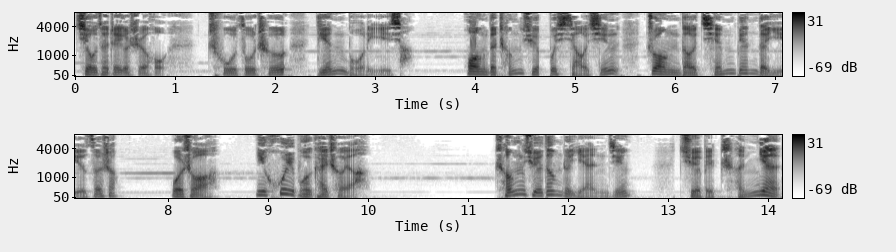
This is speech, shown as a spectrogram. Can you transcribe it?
就在这个时候，出租车颠簸了一下。晃得程雪不小心撞到前边的椅子上。我说：“你会不会开车呀？”程雪瞪着眼睛，却被陈燕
